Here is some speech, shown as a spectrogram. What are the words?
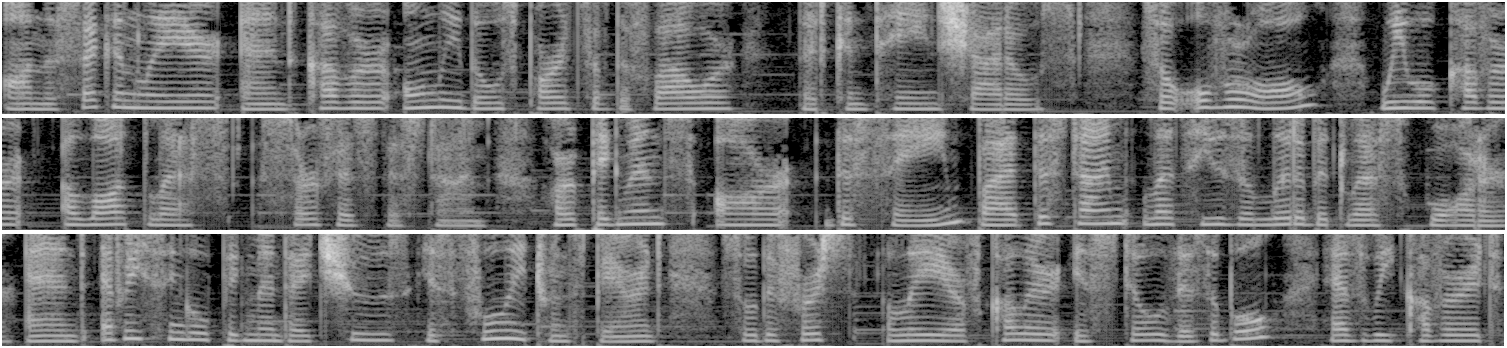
on the second layer and cover only those parts of the flower that contain shadows. So overall, we will cover a lot less surface this time. Our pigments are the same, but this time let's use a little bit less water. And every single pigment I choose is fully transparent, so the first layer of color is still visible as we cover it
